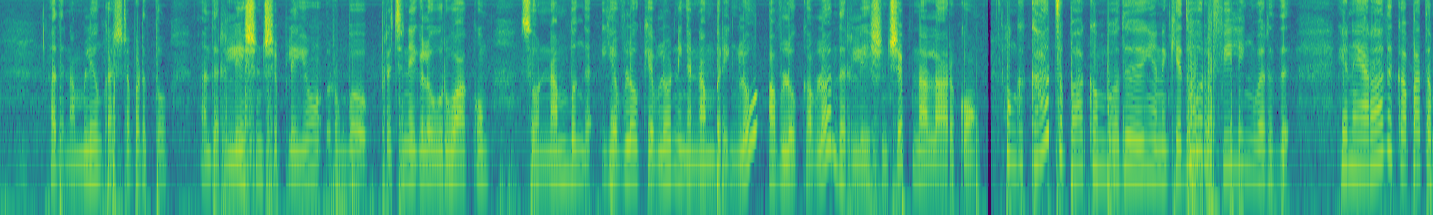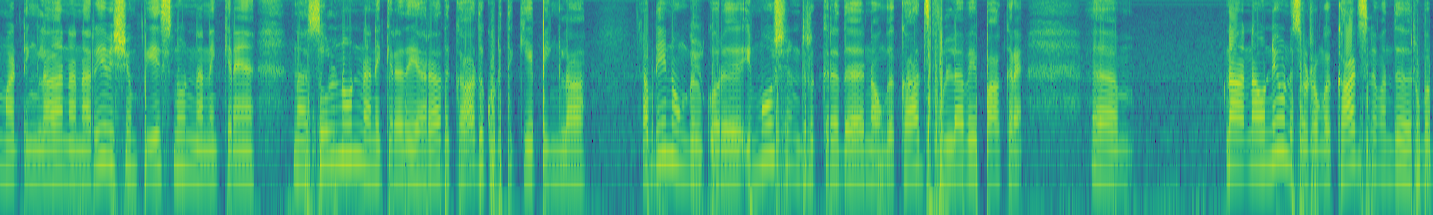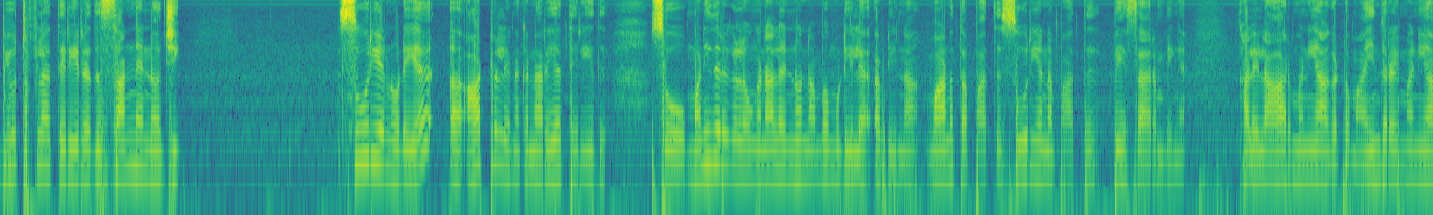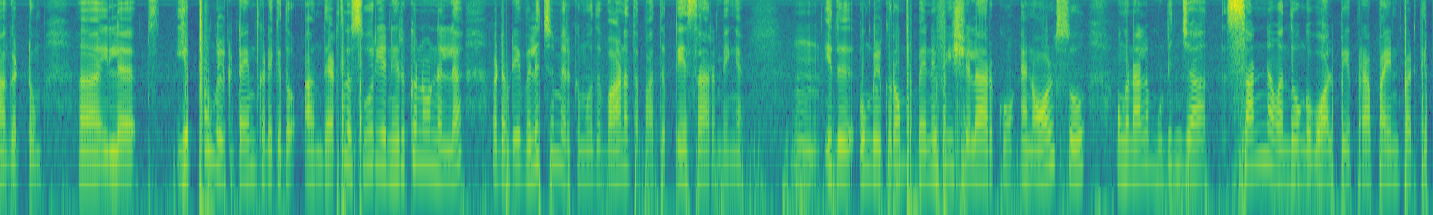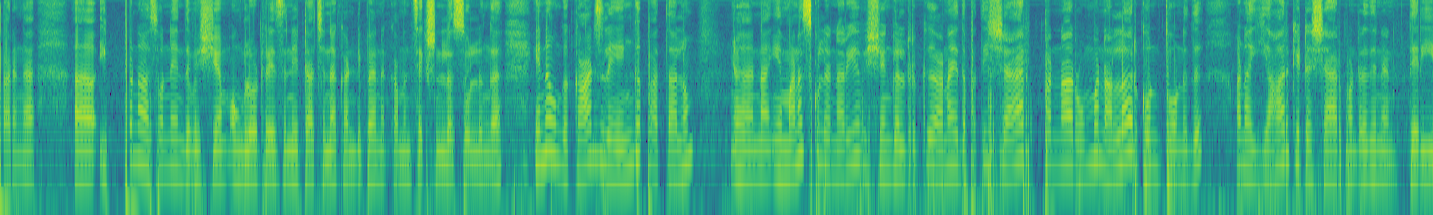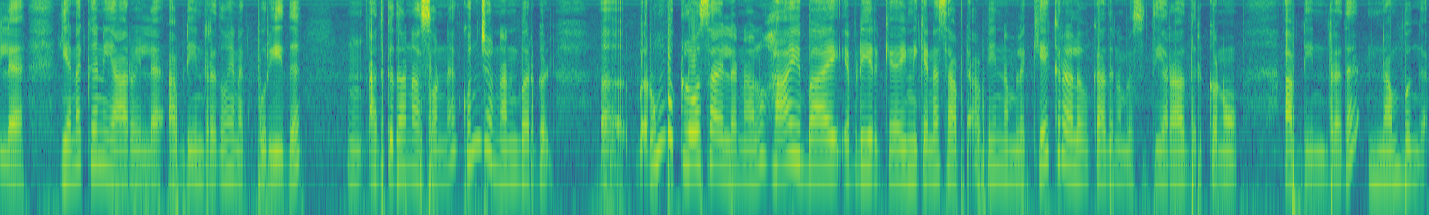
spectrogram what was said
அது நம்மளையும் கஷ்டப்படுத்தும். அந்த ரிலேஷன்ஷிப்லேயும் ரொம்ப பிரச்சனைகளை உருவாக்கும். ஸோ நம்புங்க. எவ்வளோக்கு எவ்வளோ நீங்கள் நம்புறீங்களோ அவ்வளோக்கு அவ்வளோ அந்த ரிலேஷன்ஷிப் நல்லாயிருக்கும். உங்கள் காற்று பார்க்கும்போது எனக்கு ஏதோ ஒரு ஃபீலிங் வருது. என்னை யாராவது காப்பாற்ற மாட்டிங்களா? நான் நிறைய விஷயம் பேசணும்னு நினைக்கிறேன். நான் சொல்லணும்னு நினைக்கிறத யாராவது காது கொடுத்து கேட்பீங்களா அப்படின்னு உங்களுக்கு ஒரு இமோஷன் இருக்கிறத நான் உங்கள் கார்ட்ஸ் ஃபுல்லாகவே பார்க்குறேன். நான் நான் ஒன்றே ஒன்று சொல்கிறேன் உங்கள் கார்ட்ஸில் வந்து ரொம்ப பியூட்டிஃபுல்லாக தெரிகிறது சன் எனர்ஜி சூரியனுடைய ஆற்றல் எனக்கு நிறையா தெரியுது. ஸோ மனிதர்களை உங்களால் இன்னும் நம்ப முடியல அப்படின்னா வானத்தை பார்த்து சூரியனை பார்த்து பேச ஆரம்பிங்க. காலையில் ஆறு மணி ஆகட்டும் ஐந்தரை மணி ஆகட்டும் இல்லை எப்போ உங்களுக்கு டைம் கிடைக்குதோ அந்த இடத்துல சூரியன் இருக்கணும்னு இல்லை பட் அப்படியே வெளிச்சம் இருக்கும்போது வானத்தை பார்த்து பேச ஆரம்பிங்க. இது உங்களுக்கு ரொம்ப பெனிஃபிஷியலாக இருக்கும். அண்ட் ஆல்சோ உங்களால் முடிஞ்சால் சன்னை வந்து உங்கள் வால்பேப்பராக பயன்படுத்தி பாருங்கள் இப்போ நான் சொன்ன இந்த விஷயம் உங்களோட ரெசனேட் ஆச்சுன்னா கண்டிப்பாக எனக்கு கமெண்ட் செக்ஷனில் சொல்லுங்கள் ஏன்னா உங்கள் கார்ட்ஸில் எங்கே பார்த்தாலும் நான் என் மனசுக்குள்ளே நிறைய விஷயங்கள் இருக்குது ஆனால் இதை பற்றி ஷேர் பண்ணால் ரொம்ப நல்லா இருக்கும்னு தோணுது. ஆனால் யார்கிட்ட ஷேர் பண்ணுறதுன்னு எனக்கு தெரியல. எனக்குன்னு யாரும் இல்லை அப்படின்றதும் எனக்கு புரியுது. அதுக்கு தான் நான் சொன்னேன். கொஞ்சம் நண்பர்கள் ரொம்ப க்ளோஸாக இல்லைனாலும் ஹாய் பாய் எப்படி இருக்க? இன்றைக்கி என்ன சாப்பிட்ட? அப்படின்னு நம்மளை கேட்குற அளவுக்காவது நம்மளை சுற்றி யாராவது இருக்கணும் அப்படின்றத நம்புங்க.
